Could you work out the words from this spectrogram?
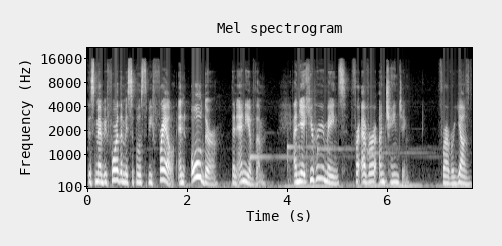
This man before them is supposed to be frail and older than any of them, and yet here he remains, forever unchanging, forever young.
